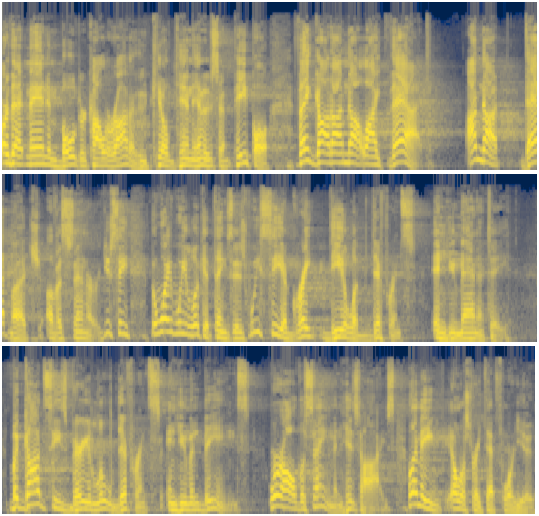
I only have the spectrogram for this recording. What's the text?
or that man in Boulder, Colorado who killed 10 innocent people. Thank God I'm not like that. I'm not that much of a sinner. You see, the way we look at things is we see a great deal of difference in humanity, but God sees very little difference in human beings. We're all the same in His eyes. Let me illustrate that for you.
